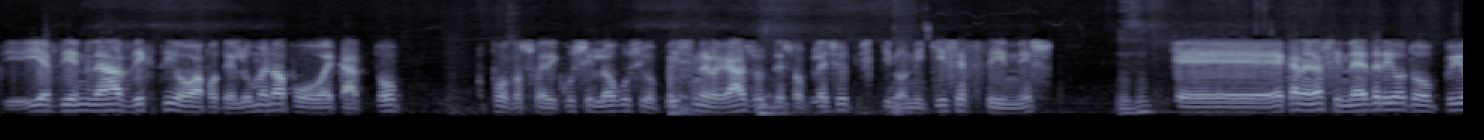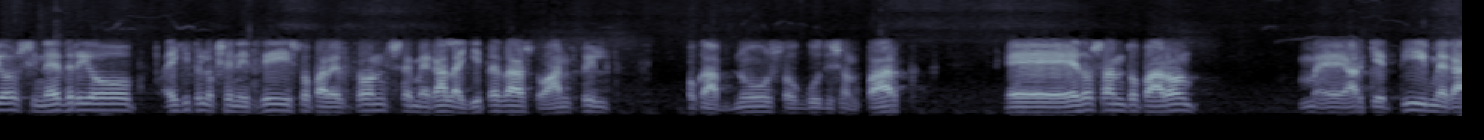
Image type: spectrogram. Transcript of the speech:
η EFDN είναι ένα δίκτυο αποτελούμενο από 100 ποδοσφαιρικούς συλλόγους οι οποίοι συνεργάζονται στο πλαίσιο της κοινωνικής ευθύνης και έκανε ένα συνέδριο το οποίο συνέδριο έχει φιλοξενηθεί στο παρελθόν σε μεγάλα γήπεδα, στο Anfield, στο Καμπνού, στο Goodison Park. Ε, έδωσαν το παρόν με αρκετοί μεγα...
